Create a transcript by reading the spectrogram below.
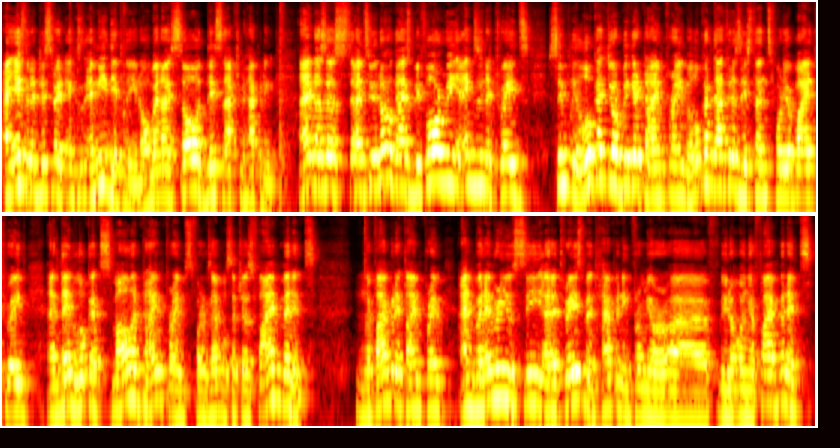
I exited this trade immediately, you know, when I saw this action happening. And as, a, as you know, guys, before we exit the trades, simply look at your bigger time frame, look at that resistance for your buy trade, and then look at smaller time frames, for example, such as 5 minutes, a 5 minute time frame, and whenever you see a retracement happening from your, uh, you know, on your 5 minutes,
